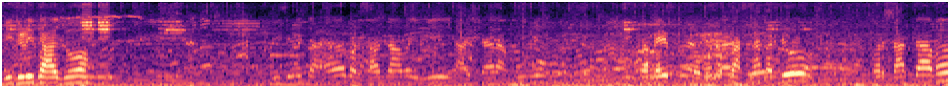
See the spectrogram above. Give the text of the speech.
વીજળી થાય જો વીજળી વરસાદ ના આવે એવી આશા રાખું તમે ભગવાનને પ્રાર્થના કરજો. વરસાદ ના આવે.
